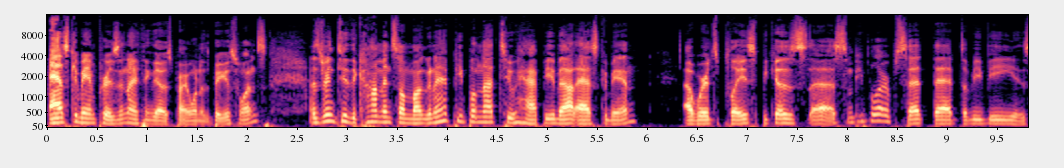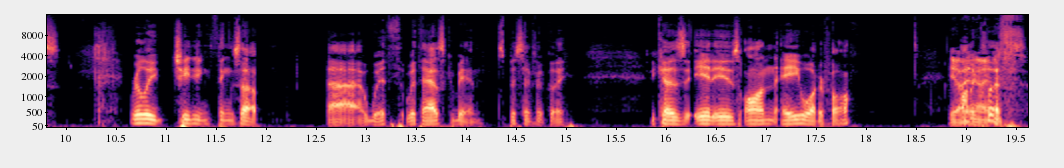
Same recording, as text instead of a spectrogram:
Azkaban Prison, I think that was probably one of the biggest ones. I was reading through the comments on MuggleNet. People not too happy about Azkaban, uh, where it's placed, because uh, some people are upset that WB is really changing things up uh, with with Azkaban specifically, because it is on a waterfall. Yeah, On I a know, cliff. that's-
